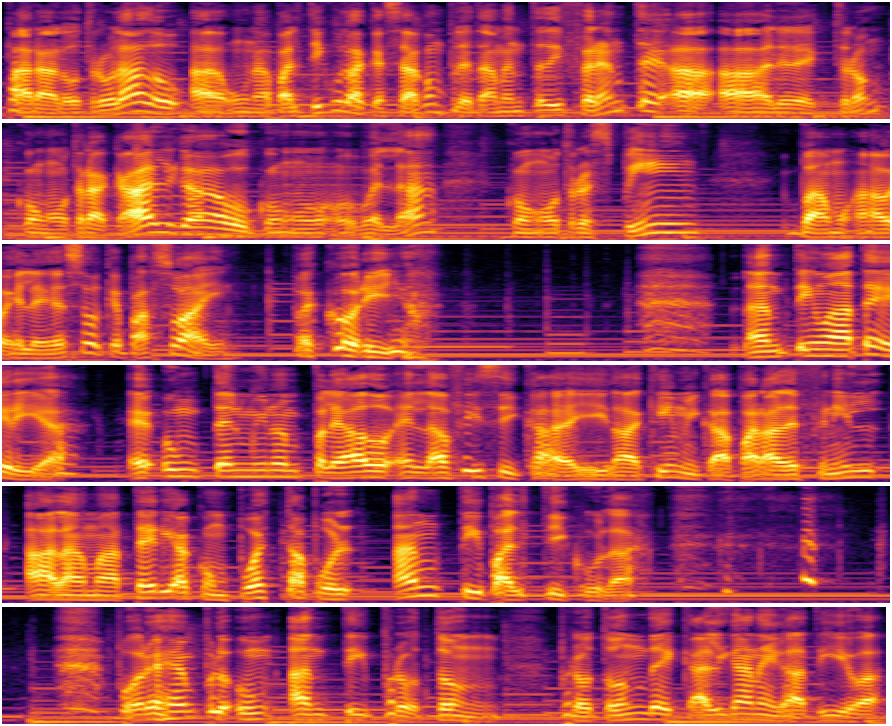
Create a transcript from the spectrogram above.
para el otro lado a una partícula que sea completamente diferente al electrón, con otra carga o con, ¿verdad? Con otro spin. Vamos a ver eso, ¿qué pasó ahí? Pues Corillo, la antimateria es un término empleado en la física y la química para definir a la materia compuesta por antipartículas. Por ejemplo, un antiprotón, protón de carga negativa,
